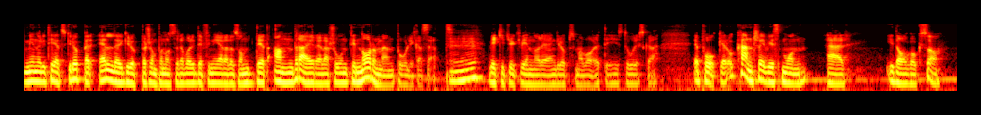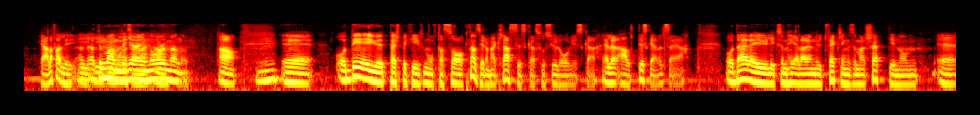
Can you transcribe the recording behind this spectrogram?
minoritetsgrupper eller grupper som på något sätt har varit definierade som det andra i relation till normen på olika sätt. Mm. Vilket ju kvinnor är en grupp som har varit i historiska epoker och kanske i viss mån är idag också. I alla fall i... i att det manliga är normen. Ja. Mm. Eh, och det är ju ett perspektiv som ofta saknas i de här klassiska sociologiska, eller alltid ska jag väl säga. Och där är ju liksom hela den utveckling som har skett inom eh,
